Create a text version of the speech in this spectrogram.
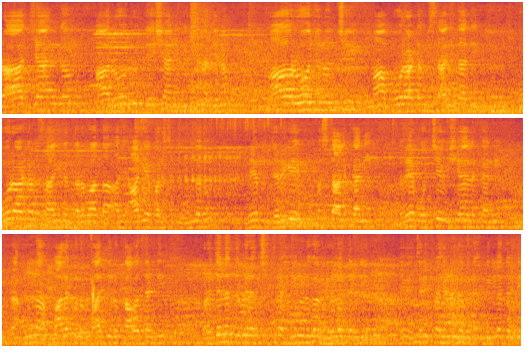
రాజ్యాంగం ఆ రోజు దేశానికి ఇచ్చిన దినం ఆ రోజు నుంచి మా పోరాటం సాగుతుంది. పోరాటం సాగిన తర్వాత అది ఆగే పరిస్థితి ఉండదు. రేపు జరిగే కష్టాలకు కానీ రేపు వచ్చే విషయాలకు కానీ ఉన్న పాలకులు బాధ్యులు కావద్దండి. ప్రజల దగ్గర చిత్రహీనులుగా మిగలొద్దండి. ఏ చరిత్రహీనులుగా మిగలొద్దండి.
